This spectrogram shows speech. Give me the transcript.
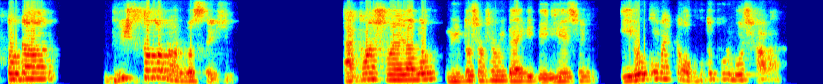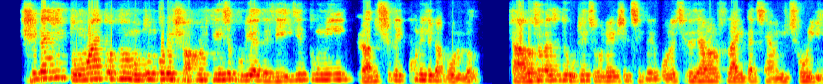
এতটা দৃশ্যত নার্ভাস দেখি। এক মাস হয়ে গেল, নির্দোষ আসামি ডায়েরি বেরিয়েছে, এরকম একটা অভূতপূর্ব সাড়া। সেটা কি তোমায় কোথাও নতুন করে সাহস দিয়েছে বুড়িয়াতে যে এই যে তুমি রাজস্ব এক্ষুনি যেটা বলল আলোচনা যদি উঠে চলে এসেছিলে, বলেছিলে যে আমার ফ্লাইট আছে, আমি চলি।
